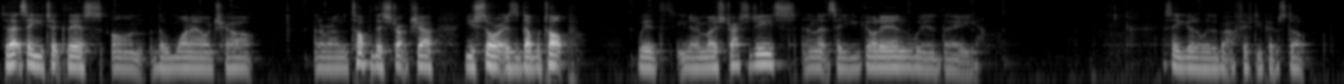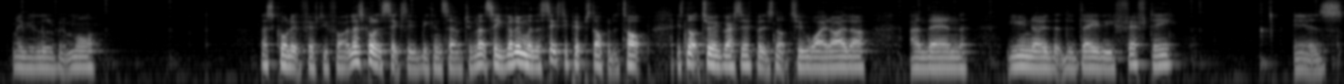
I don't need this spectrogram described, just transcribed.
So let's say you took this on the one hour chart and around the top of this structure, you saw it as a double top with, you know, most strategies. And let's say you got in with a, let's say you got in with about a 50 pip stop, maybe a little bit more. Let's call it 55. Let's call it 60 to be conservative. Let's say you got in with a 60 pip stop at the top. It's not too aggressive, but it's not too wide either. And then you know that the daily 50 is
